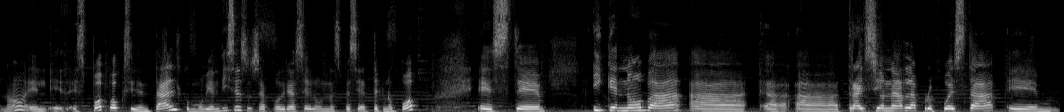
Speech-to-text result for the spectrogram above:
¿no? El, es pop occidental, como bien dices, o sea, podría ser una especie de tecnopop. Este y que no va a, traicionar la propuesta, em,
